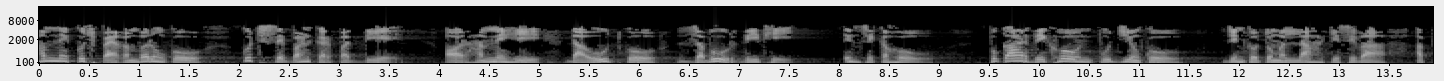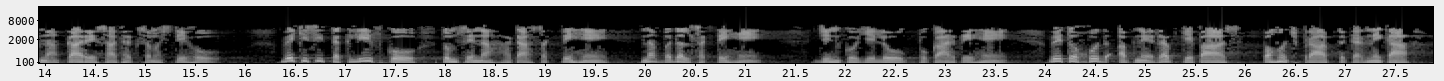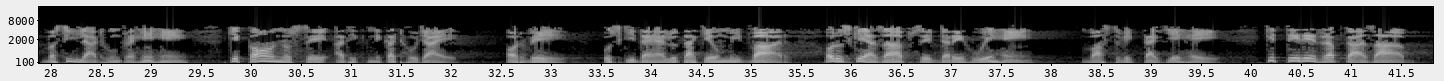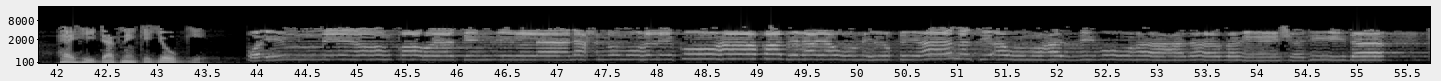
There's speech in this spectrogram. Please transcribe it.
हमने कुछ पैगंबरों को कुछ से बढ़कर पद दिए और हमने ही दाऊद को जबूर दी थी। इनसे कहो, पुकार देखो उन पूज्यों को जिनको तुम अल्लाह के सिवा अपना कार्य साधक समझते हो। वे किसी तकलीफ़ को तुमसे न हटा सकते हैं, न बदल सकते हैं। जिनको ये लोग पुकारते हैं, वे तो खुद अपने रब के पास पहुँच प्राप्त करने का वसीला ढूंढ रहे हैं। कि कौन उससे अधिक निकट हो जाए, और वे उसकी दयालुता के उम्मीदवार और उसके अजाब से डरे हुए हैं। वास्तविकता ये है कि तेरे रब का अजाब है ही डरने के योग्य।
